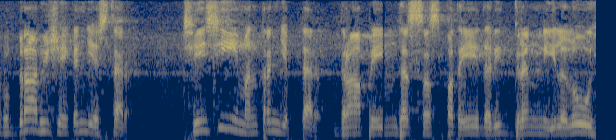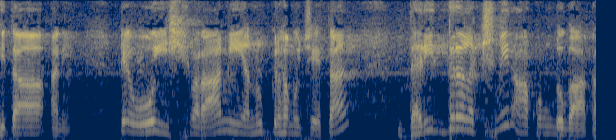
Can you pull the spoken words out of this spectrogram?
రుద్రాభిషేకం చేస్తారు. చేసి ఈ మంత్రం చెప్తారు. ద్రాపేంధ సస్పతే దరిద్రం నీలలోహిత అని. అంటే ఓ ఈశ్వరా మీ అనుగ్రహము చేత దరిద్రలక్ష్మి రాకుండుగాక.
